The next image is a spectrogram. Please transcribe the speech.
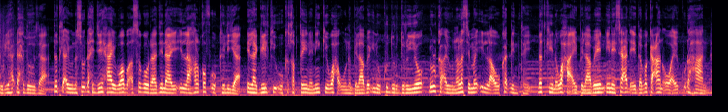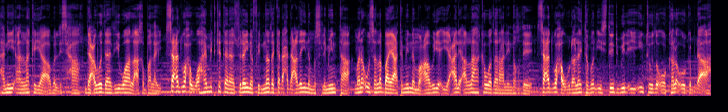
guryaha dhexdooda. Dadka ayuuna soo dhex jeexayo waaba asagoo raadinayo ilaa hal qof oo keliya ilaa geelkii uu ka qabtayna ninkii waxa uuna bilaabay inuu ku durduriyo dhulka ayuuna la simay ilaa uu ka dhintay dadkiina waxa ay bilaabeen inay sacad ay daba kacaan oo ay ku dhahaan hanii'an laka yaa abal isxaaq dacwadaadii waa la aqbalay sacad waxa uu ahay mid ka tanaasulayna fidnada ka dhex dhacdayna muslimiinta mana uusan la baayactaminna mucaawiya iyo cali allaha ka wada raali noqdee sacad waxa uu dhalay toban iyo siddeed wiil iyo intooda oo kale oo gabdho ah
